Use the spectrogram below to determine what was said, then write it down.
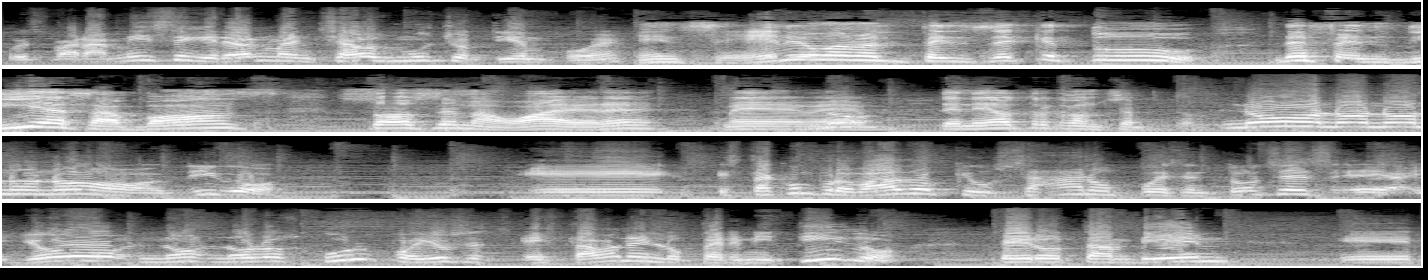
pues para mí seguirán manchados mucho tiempo, ¿eh? En serio, Manuel, pensé que tú defendías a Bonds, Sosa y Maguire, ¿eh? Me, tenía otro concepto. No, no, no, no, no, digo eh, está comprobado que usaron, pues entonces eh, yo no, no los culpo, ellos estaban en lo permitido, pero también eh,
